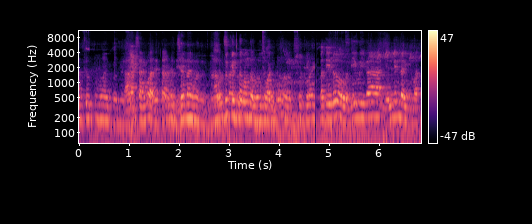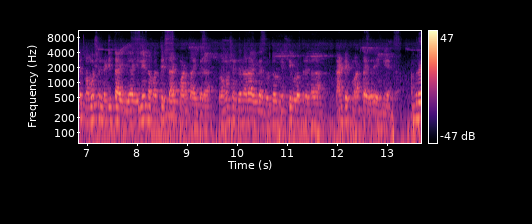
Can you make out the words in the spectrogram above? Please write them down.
ಅತ್ಯುತ್ತಮವಾಗಿ ಬಂದಿದೆ. ನಾಲ್ಕು ಅದೇ ಬಂದಿದೆ. ಚೆನ್ನಾಗಿ ಬಂದಿದೆ. ನಾಲ್ಕು ಒಂದಕ್ಕಿಂತ ಒಂದು ಅದ್ಭುತವಾಗಿ ಬಂದಿದೆ. ಅದ್ಭುತವಾಗಿ. ಮತ್ತೆ ಇದು ನೀವು ಈಗ ಎಲ್ಲಿಂದ ಮತ್ತೆ ಪ್ರಮೋಷನ್ ನಡೀತಾ ಇದೆಯಾ? ಎಲ್ಲಿಂದ ಮತ್ತೆ ಸ್ಟಾರ್ಟ್ ಮಾಡ್ತಾ ಇದ್ದೀರಾ? ಪ್ರಮೋಷನ್ ಜನರ ಈಗ ದೊಡ್ಡ ದೊಡ್ಡ ವ್ಯಕ್ತಿಗಳ ಹತ್ರ ಏನಾರ ಕಾಂಟ್ಯಾಕ್ಟ್ ಮಾಡ್ತಾ ಇದ್ದಾರೆ ಹೆಂಗೆ ಅಂತ? ಅಂದ್ರೆ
